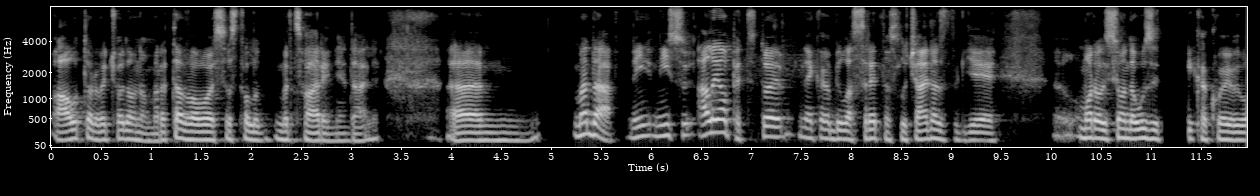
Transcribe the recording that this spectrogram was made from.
autor već odavno mrtav, ovo je ostalo mrcvarenje dalje. Em, ma da, ni- nisu, ali opet, to je neka bila sretna slučajnost gdje e, morali su onda uzeti kako je u,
